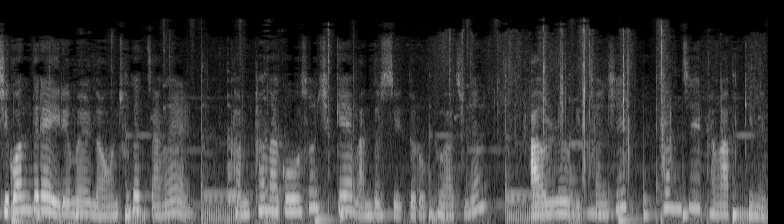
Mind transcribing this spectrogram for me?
직원들의 이름을 넣은 초대장을 간편하고 손쉽게 만들 수 있도록 도와주는 아웃룩 2010 편지 병합 기능.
